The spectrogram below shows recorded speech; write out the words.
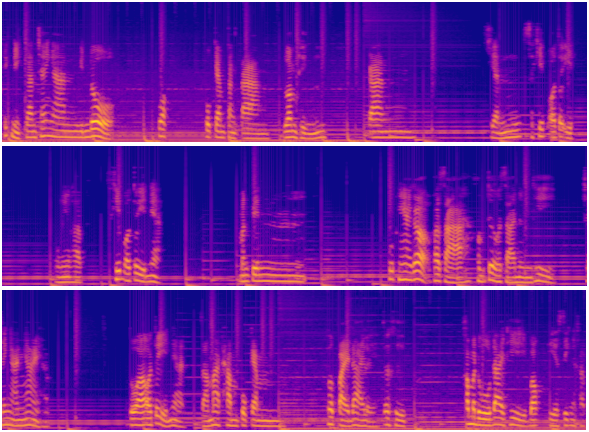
เทคนิคการใช้งาน Windows พวก โปรแกรมต่างๆ รวมถึงการเขียนสคริปต์ออโตอิดตรงนี้ครับสคริปต์ออโตอิดเนี่ย มันเป็นพูดง่ายก็ภาษาคอมพิวเตอร์ภาษาหนึ่งที่ใช้งานง่ายครับ ตัวออโตอิดเนี่ย สามารถทำโปรแกรมทั่วไปได้เลย ก็คือเข้ามาดูได้ที่บล็อก PS6 นะครับ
